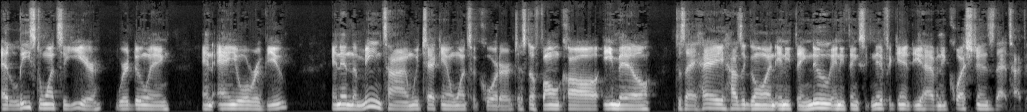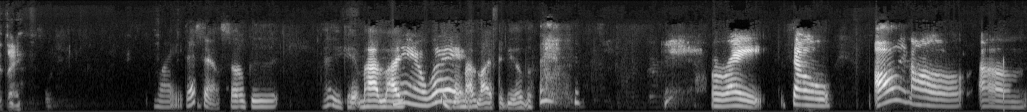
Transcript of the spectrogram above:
at least once a year, we're doing an annual review and in the meantime, we check in once a quarter, just a phone call, email to say, hey, how's it going? Anything new? Anything significant? Do you have any questions? That type of thing. Right. That sounds so good. I need to get my life. Man, what? Get my life together. right. So, all in all, um,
